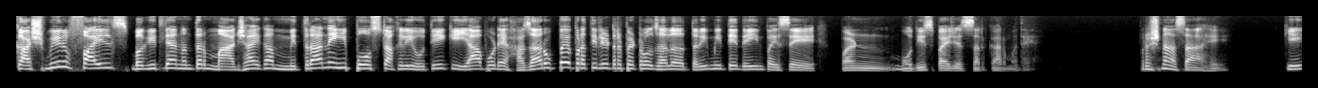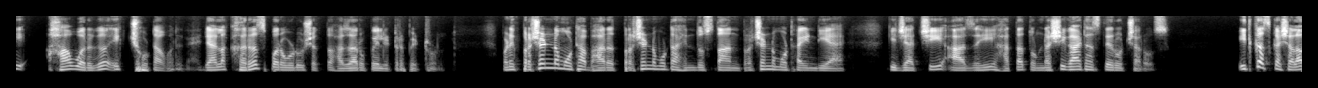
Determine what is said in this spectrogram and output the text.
काश्मीर फाईल्स बघितल्यानंतर माझ्या एका मित्राने ही पोस्ट टाकली होती की यापुढे हजार रुपये प्रति लिटर पेट्रोल झालं तरी मी ते देईन पैसे. पण मोदीच पाहिजेत सरकारमध्ये. प्रश्न असा आहे की हा वर्ग एक छोटा वर्ग आहे ज्याला खरंच परवडू शकतो हजार रुपये लिटर पेट्रोल पण एक प्रचंड मोठा भारत प्रचंड मोठा हिंदुस्थान प्रचंड मोठा इंडिया आहे की ज्याची आजही हातातोंडाशी गाठ असते रोजच्या रोज. इतकंच कशाला?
